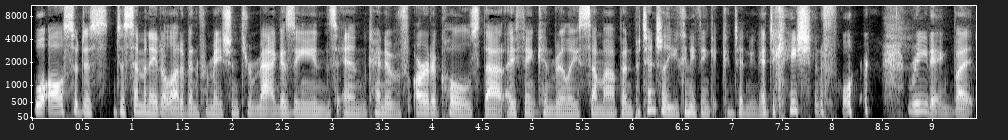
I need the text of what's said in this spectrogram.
will also dis- disseminate a lot of information through magazines and kind of articles that I think can really sum up and potentially you can even get continuing education for reading. But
